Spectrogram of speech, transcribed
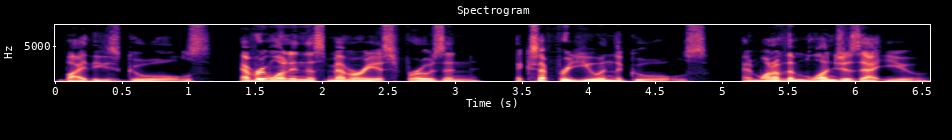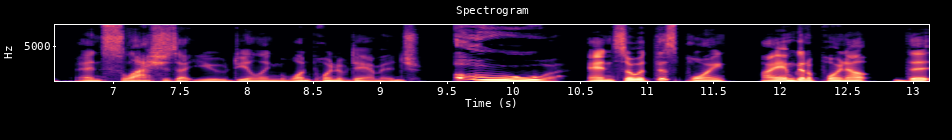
by these ghouls. Everyone in this memory is frozen except for you and the ghouls. and one of them lunges at you and slashes at you, dealing one point of damage. Oh, And so at this point, I am going to point out that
